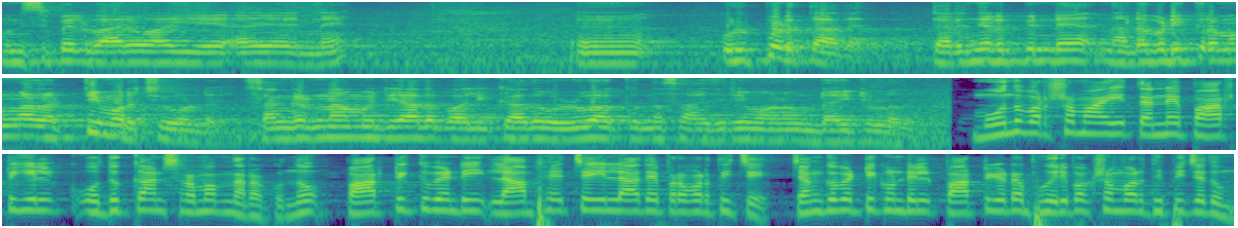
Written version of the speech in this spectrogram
മുനിസിപ്പൽ ഭാരവാഹി ആയ എന്നെ ഉൾപ്പെടുത്താതെ തെരഞ്ഞെടുപ്പിന്റെ നടപടിക്രമങ്ങൾ അട്ടിമറിച്ചുകൊണ്ട് സംഘടനാ മര്യാദ പാലിക്കാതെ ഒഴിവാക്കുന്ന സാഹചര്യമാണ് ഉണ്ടായിട്ടുള്ളത്. മൂന്ന് വർഷമായി തന്നെ പാർട്ടിയിൽ ഒതുക്കാൻ ശ്രമം നടക്കുന്നു. പാർട്ടിക്ക് വേണ്ടി ലാഭേച്ഛയില്ലാതെ പ്രവർത്തിച്ച് ചങ്കുവെട്ടിക്കുണ്ടിൽ പാർട്ടിയുടെ ഭൂരിപക്ഷം വർദ്ധിപ്പിച്ചതും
